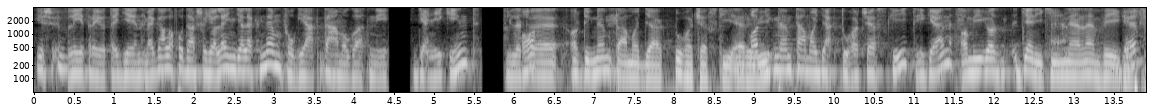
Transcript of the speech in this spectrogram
és létrejött egy ilyen megállapodás, hogy a lengyelek nem fogják támogatni Gyenyikint, illetve ha, addig nem támadják Tuhachevski erőit. Addig nem támadják Tuhachevskit, igen. Amíg az Gyenikinnel nem végez.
